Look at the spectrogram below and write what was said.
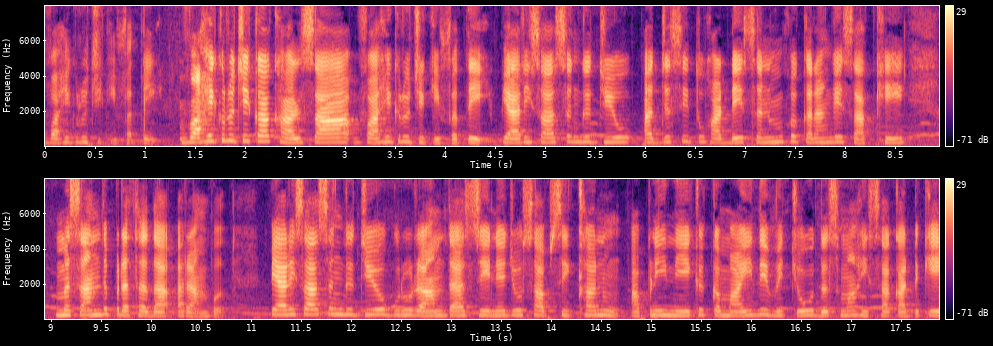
ਵਾਹਿਗੁਰੂ ਜੀ ਕੀ ਫਤਿਹ। ਵਾਹਿਗੁਰੂ ਜੀ ਕਾ ਖਾਲਸਾ, ਵਾਹਿਗੁਰੂ ਜੀ ਕੀ ਫਤਿਹ। ਪਿਆਰੀ ਸਾਧ ਸੰਗਤ ਜੀਓ, ਅੱਜ ਅਸੀਂ ਤੁਹਾਡੇ ਸਨਮੁਖ ਕਰਾਂਗੇ ਸਾਖੀ ਮਸੰਦ ਪ੍ਰਥਾ ਦਾ ਆਰੰਭ। ਪਿਆਰੀ ਸਾਧ ਸੰਗਤ ਜੀਓ, ਗੁਰੂ ਰਾਮਦਾਸ ਜੀ ਨੇ ਜੋ ਸਭ ਸਿੱਖਾਂ ਨੂੰ ਆਪਣੀ ਨੇਕ ਕਮਾਈ ਦੇ ਵਿੱਚੋਂ ਦਸਵਾਂ ਹਿੱਸਾ ਕੱਢ ਕੇ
